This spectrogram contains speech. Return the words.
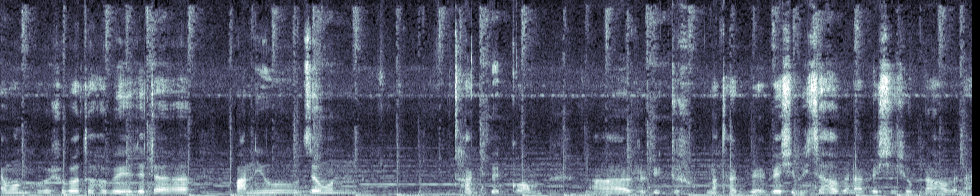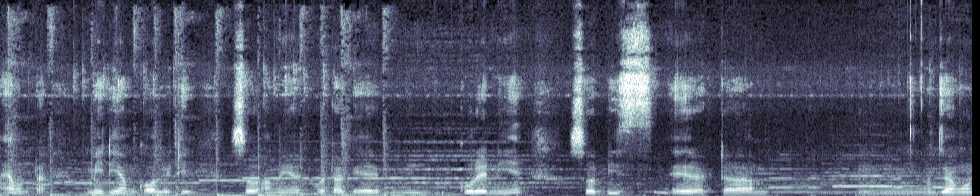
এমনভাবে শুকাতে হবে যেটা পানিও যেমন থাকবে কম আর একটু শুকনা থাকবে। বেশি ভিজা হবে না, বেশি শুকনা হবে না, এমনটা। মিডিয়াম কোয়ালিটি। সো আমি ওটাকে করে নিয়ে সো বীজ এর একটা যেমন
